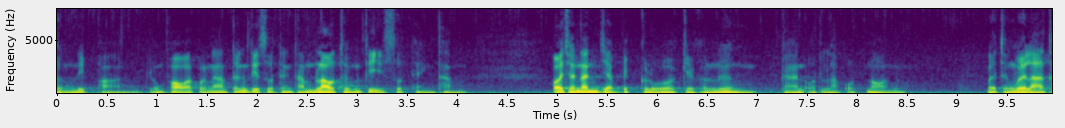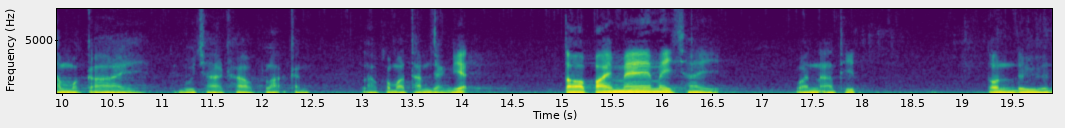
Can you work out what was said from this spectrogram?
ถึงนิพพาน หลวงพ่อวัดปากน้ำถึงที่สุดแห่งธรรมเราถึงที่สุดแห่งธรรมเพราะฉะนั้นอย่าไปกลัวเกี่ยวกับเรื่องการอดหลับอดนอน เมื่อถึงเวลาธรรมกายบูชาข้าวพระกัน เราก็มาทำอย่างเนี้ย ต่อไปแม้ไม่ใช่ วันอาทิตย์ ต้นเดือน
